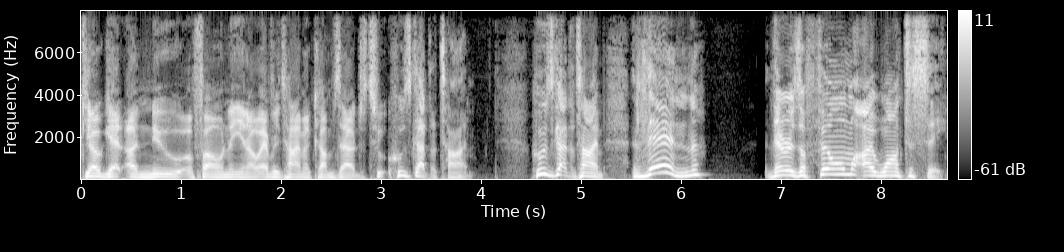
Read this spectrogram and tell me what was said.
go get a new phone. You know, every time it comes out. Just who, who's got the time? Who's got the time? Then there is a film I want to see.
